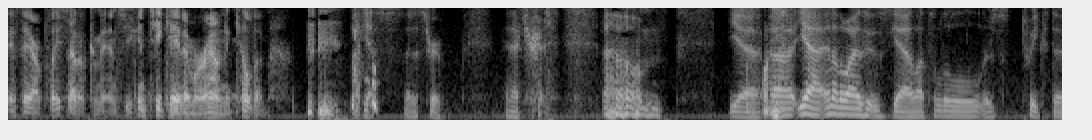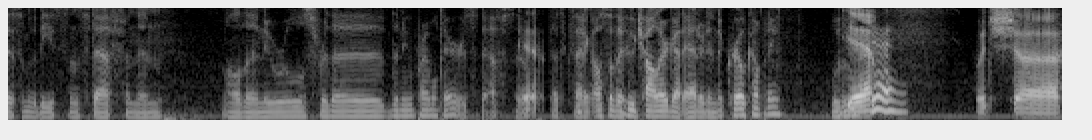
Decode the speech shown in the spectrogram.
if they are placed out of command, so you can TK them around and kill them. yes, that is true. Accurate. Um, yeah, uh, yeah, and otherwise it was yeah, lots of little there's tweaks to some of the beasts and stuff, and then all the new rules for the the new Primal Terrors stuff. So Yeah. that's exciting. Also, the Hooch Holler got added into Kriel Company. Woohoo. Yeah, Yay. Which uh,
